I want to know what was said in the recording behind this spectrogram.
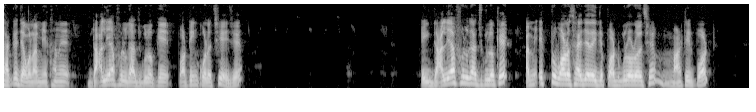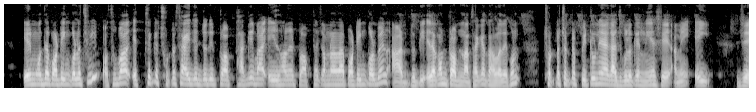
থাকে, যেমন আমি এখানে ডালিয়া ফুল গাছগুলোকে পটিং করেছি, এই যে। এই ডালিয়া ফুল গাছগুলোকে আমি একটু বড় সাইজের এই যে পটগুলো রয়েছে, মাটির পট এর মধ্যে পটিং করেছি, অথবা এর থেকে ছোট সাইজের যদি টপ থাকে বা এই ধরনের টব থাকে আপনারা পটিং করবেন। আর যদি এরকম টব না থাকে তাহলে দেখুন, ছোট্ট ছোট্ট পিটুনিয়া গাছগুলোকে নিয়ে এসে আমি এই যে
